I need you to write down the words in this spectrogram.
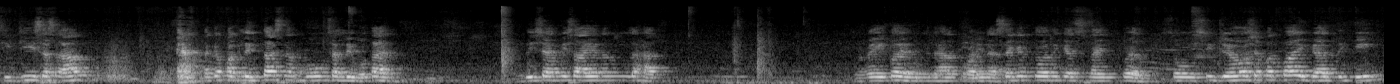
Si Jesus ang tagapagligtas ng buong sanlibutan. Hindi siya Messiah ng lahat. Okay, ito yung hinahanap ko kanina. 2 Chronicles 9.12 So, si Jehoshaphat ba ay godly king?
